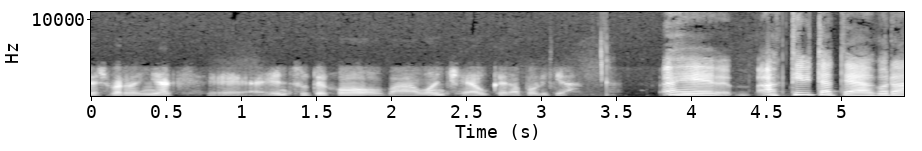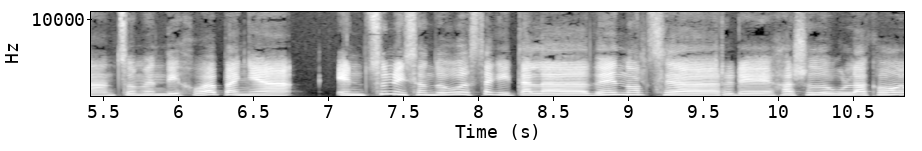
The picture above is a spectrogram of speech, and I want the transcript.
desberdinak e, entzuteko ba guantxe aukera politia. E, aktivitatea gora antzomen dijoa, baina entzun izan dugu ez dakit ala den hortzear ere jaso dugulako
